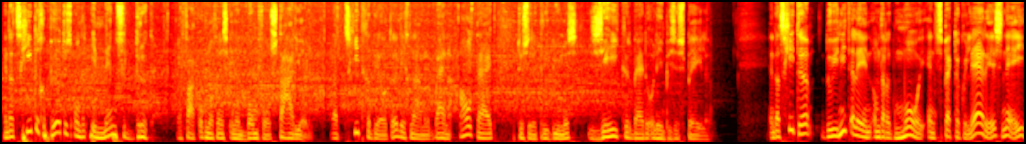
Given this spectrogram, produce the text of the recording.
En dat schieten gebeurt dus onder immense druk en vaak ook nog eens in een bomvol stadion. Dat schietgedeelte ligt namelijk bijna altijd tussen de tribunes, zeker bij de Olympische Spelen. En dat schieten doe je niet alleen omdat het mooi en spectaculair is. Nee,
